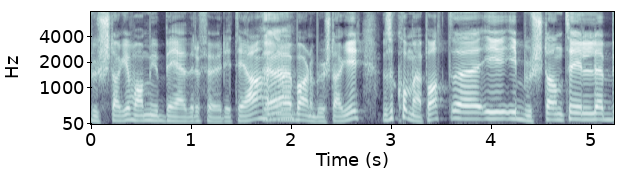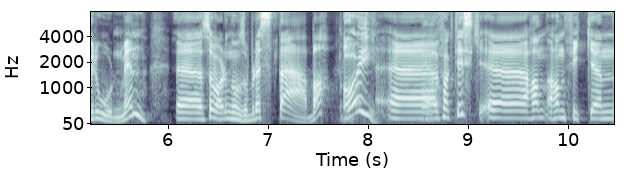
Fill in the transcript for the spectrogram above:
bursdager var mye bedre før i tida. Ja. eh, Barnebursdager. Men så kom jeg på at eh, i, i bursdagen til broren min, så var det noen som ble stæba. Oi! Eh, faktisk. Han, han fikk en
